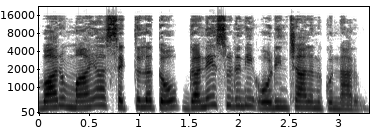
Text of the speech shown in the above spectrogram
వారు మాయాశక్తులతో గణేశుడిని ఓడించాలనుకున్నారు.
